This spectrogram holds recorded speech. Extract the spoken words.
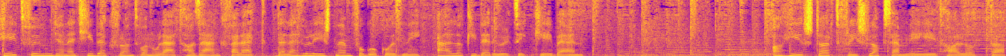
Hétfőn ugyan egy hideg front vonul át hazánk felett, de lehűlést nem fog okozni, áll a kiderült cikkében. A Hírstart friss lapszemléjét hallotta.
